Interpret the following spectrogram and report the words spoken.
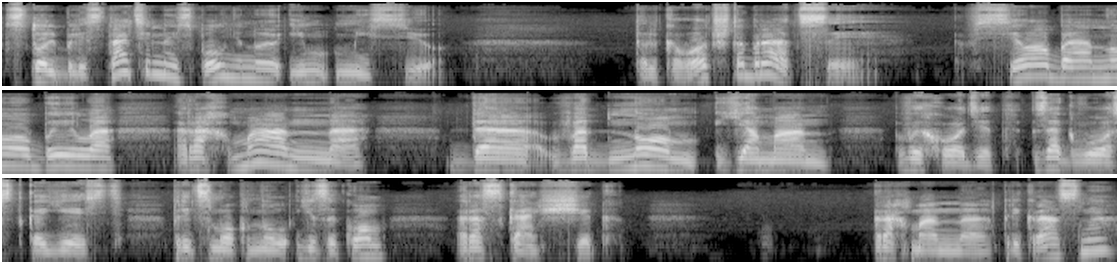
столь блистательно исполненную им миссию. Только вот что, братцы, все бы оно было рахманно, да в одном яман выходит, загвоздка есть, прицмокнул языком рассказчик. Рахманна прекрасно,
